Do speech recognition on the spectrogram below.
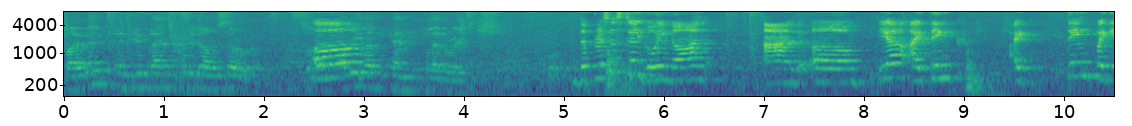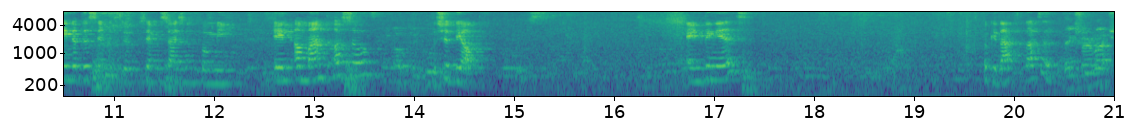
By when do you plan to put it on a server? So that Uh, everyone can collaborate. The process is still going on, and um, yeah, I think I think by the end of the semester, semester as for me, in a month or so, Okay, it should be up. Anything else? Okay, that's that's it. Thanks very much.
